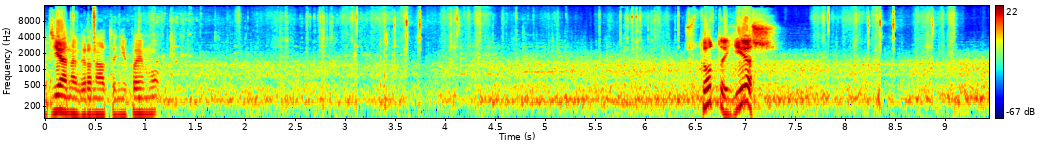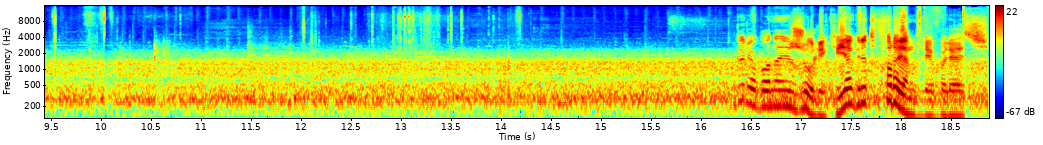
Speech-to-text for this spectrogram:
Где она граната, не пойму. Что ты ешь? Гребаные жулики. Я, говорит, friendly, блядь.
